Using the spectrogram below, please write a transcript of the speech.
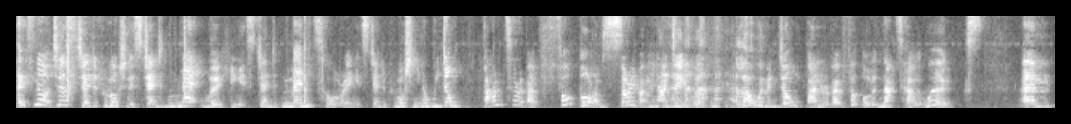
it's not just gendered promotion, it's gendered networking, it's gendered mentoring, it's gendered promotion. You know, we don't banter about football. I'm sorry about I mean I do, but a lot of women don't banter about football and that's how it works. Um,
